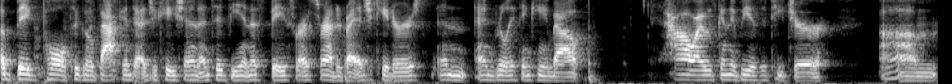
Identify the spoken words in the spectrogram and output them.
a big pull to go back into education and to be in a space where I was surrounded by educators and, and really thinking about how I was going to be as a teacher. Um,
